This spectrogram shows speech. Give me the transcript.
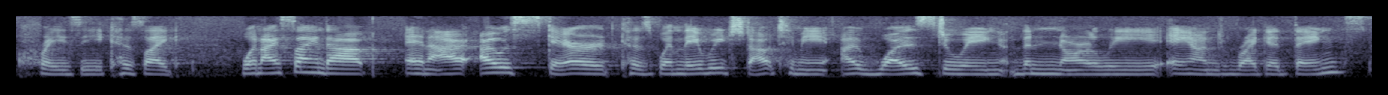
crazy because, like, when I signed up, and I, I was scared because when they reached out to me, I was doing the gnarly and rugged things.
